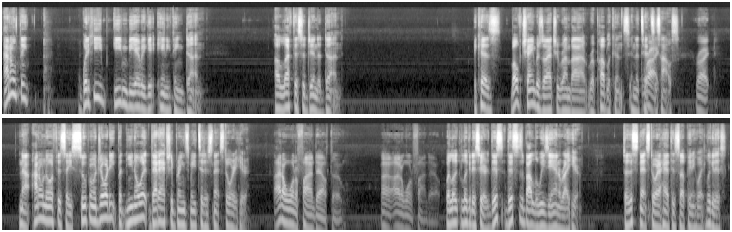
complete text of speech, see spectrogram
I don't think would he even be able to get anything done? A leftist agenda done. Because both chambers are actually run by Republicans in the Texas Right. House. Right. Now, I don't know if it's a supermajority, but you know what? That actually brings me to this next story here. I don't want to find out though. I, I don't want to find out. Well, look look at this here. This this is about Louisiana right here. So this next story, I had this up anyway. Look at this.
